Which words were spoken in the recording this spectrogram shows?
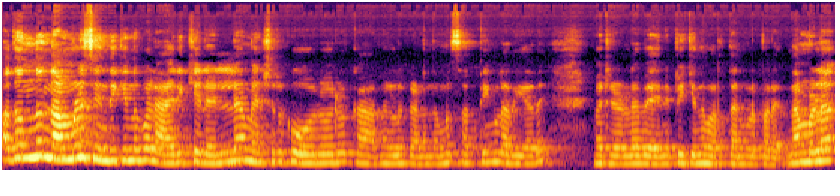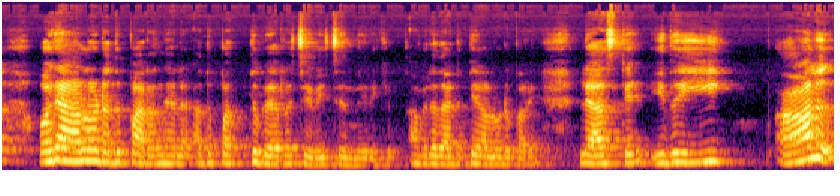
അതൊന്നും നമ്മൾ ചിന്തിക്കുന്ന പോലെ ആയിരിക്കില്ല. എല്ലാ മനുഷ്യർക്കും ഓരോരോ കാരണങ്ങൾ കാണും. നമ്മൾ സത്യങ്ങൾ അറിയാതെ മറ്റുള്ളവരെ വേദനിപ്പിക്കുന്ന വർത്തമാനങ്ങൾ പറയാം. നമ്മൾ ഒരാളോട് അത് പറഞ്ഞാൽ അത് പത്ത് പേരുടെ ചെവി ചെന്നിരിക്കും. അവരത് അടുത്ത ആളോട് പറയും. ലാസ്റ്റ് ഇത് ഈ ആൾ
